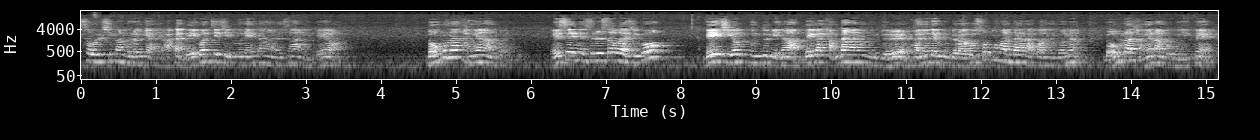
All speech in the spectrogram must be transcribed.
서울시만 그런 게 아니라 아까 네 번째 질문에 해당하는 사항인데요. 너무나 당연한 거예요. SNS를 써가지고 내 지역 분들이나 내가 담당하는 분들, 관여된 분들하고 소통한다라고 하는 거는 너무나 당연한 부분인데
